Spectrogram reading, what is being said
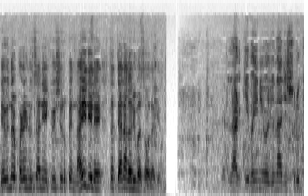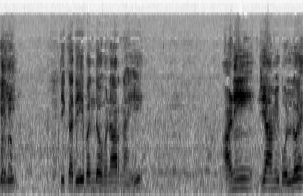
देवेंद्र फडणवीसांनी एकवीसशे रुपये नाही दिले तर त्यांना घरी बसावं लागेल. लाडकी बहीण योजना जी सुरू केली ती कधीही बंद होणार नाही. आणि जे आम्ही बोललोय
